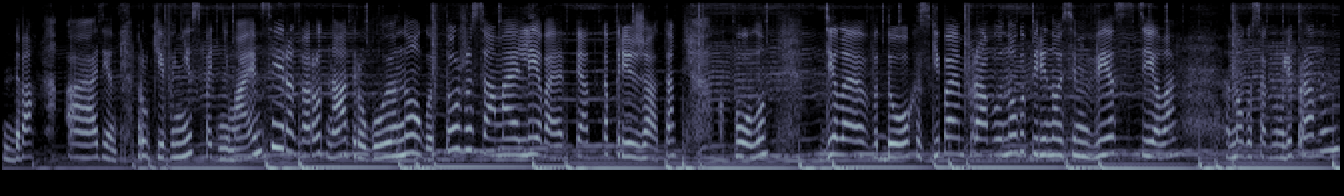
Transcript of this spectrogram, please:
два, один. Руки вниз, поднимаемся. И разворот на другую ногу. То же самое, левая пятка прижата к полу. Делая вдох, сгибаем правую ногу, переносим вес тела. Ногу согнули правую.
